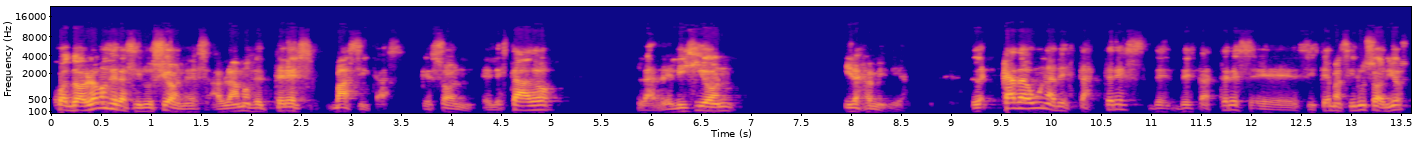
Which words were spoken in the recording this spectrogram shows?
Cuando hablamos de las ilusiones, hablamos de tres básicas, que son el Estado, la religión y la familia. cada una de estas tres, de, estas tres eh, sistemas ilusorios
